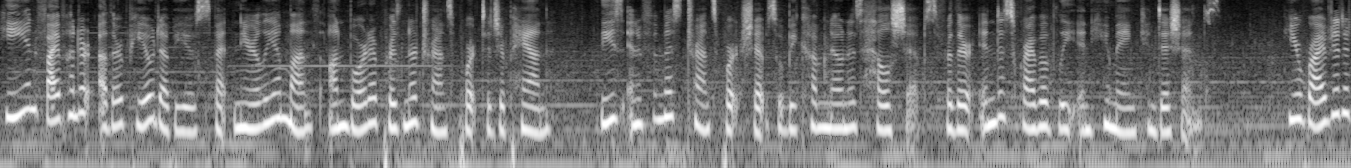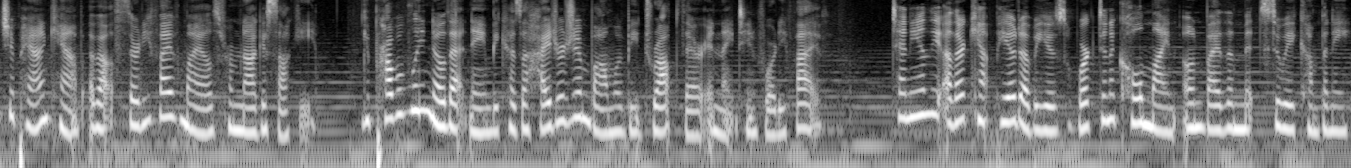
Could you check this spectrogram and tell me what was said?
He and 500 other POWs spent nearly a month on board a prisoner transport to Japan. These infamous transport ships would become known as hell ships for their indescribably inhumane conditions. He arrived at a Japan camp about 35 miles from Nagasaki. You probably know that name because a hydrogen bomb would be dropped there in 1945. Tenney and the other camp POWs worked in a coal mine owned by the Mitsui Company.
